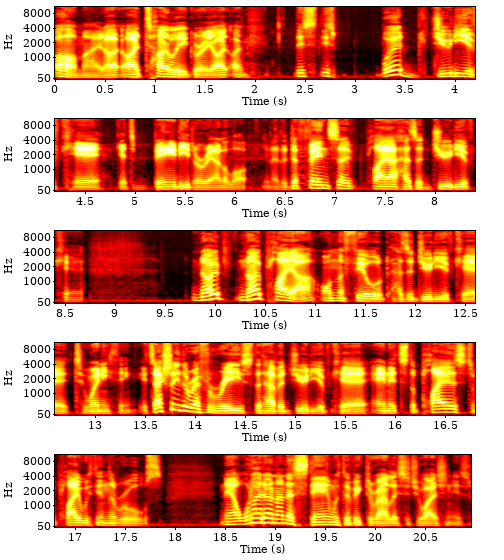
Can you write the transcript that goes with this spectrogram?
Oh, mate, I, I totally agree. I, I this this word duty of care gets bandied around a lot. You know, the defensive player has a duty of care. No, no player on the field has a duty of care to anything. It's actually the mm. referees that have a duty of care, and it's the players to play within the rules. Now, what I don't understand with the Victor Radley situation is,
